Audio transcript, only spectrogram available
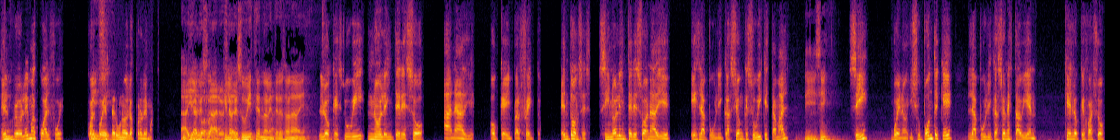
El problema, ¿cuál fue? ¿Cuál Sí, puede sí. ser uno de los problemas? Hay que algo que raro. Que lo que subiste no le interesó a nadie. Lo Sí. que subí no le interesó a nadie. Ok, perfecto. Entonces, si no le interesó a nadie, ¿es la publicación que subí que está mal? Y sí. ¿Sí? Bueno, y suponte que la publicación está bien. ¿Qué es lo que falló?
